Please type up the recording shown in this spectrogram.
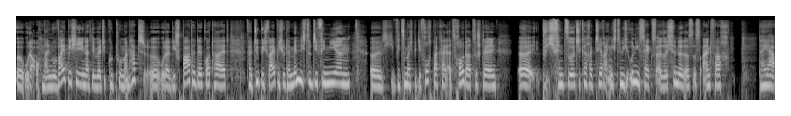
äh, oder auch mal nur weibliche, je nachdem, welche Kultur man hat, äh, oder die Sparte der Gottheit, halt typisch weiblich oder männlich zu definieren, äh, wie zum Beispiel die Fruchtbarkeit als Frau darzustellen. Äh, ich finde solche Charaktere eigentlich ziemlich unisex. Also ich finde, das ist einfach naja,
